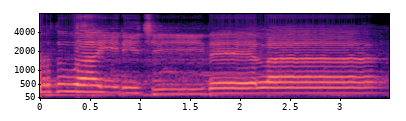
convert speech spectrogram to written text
ordua iritsi dela.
